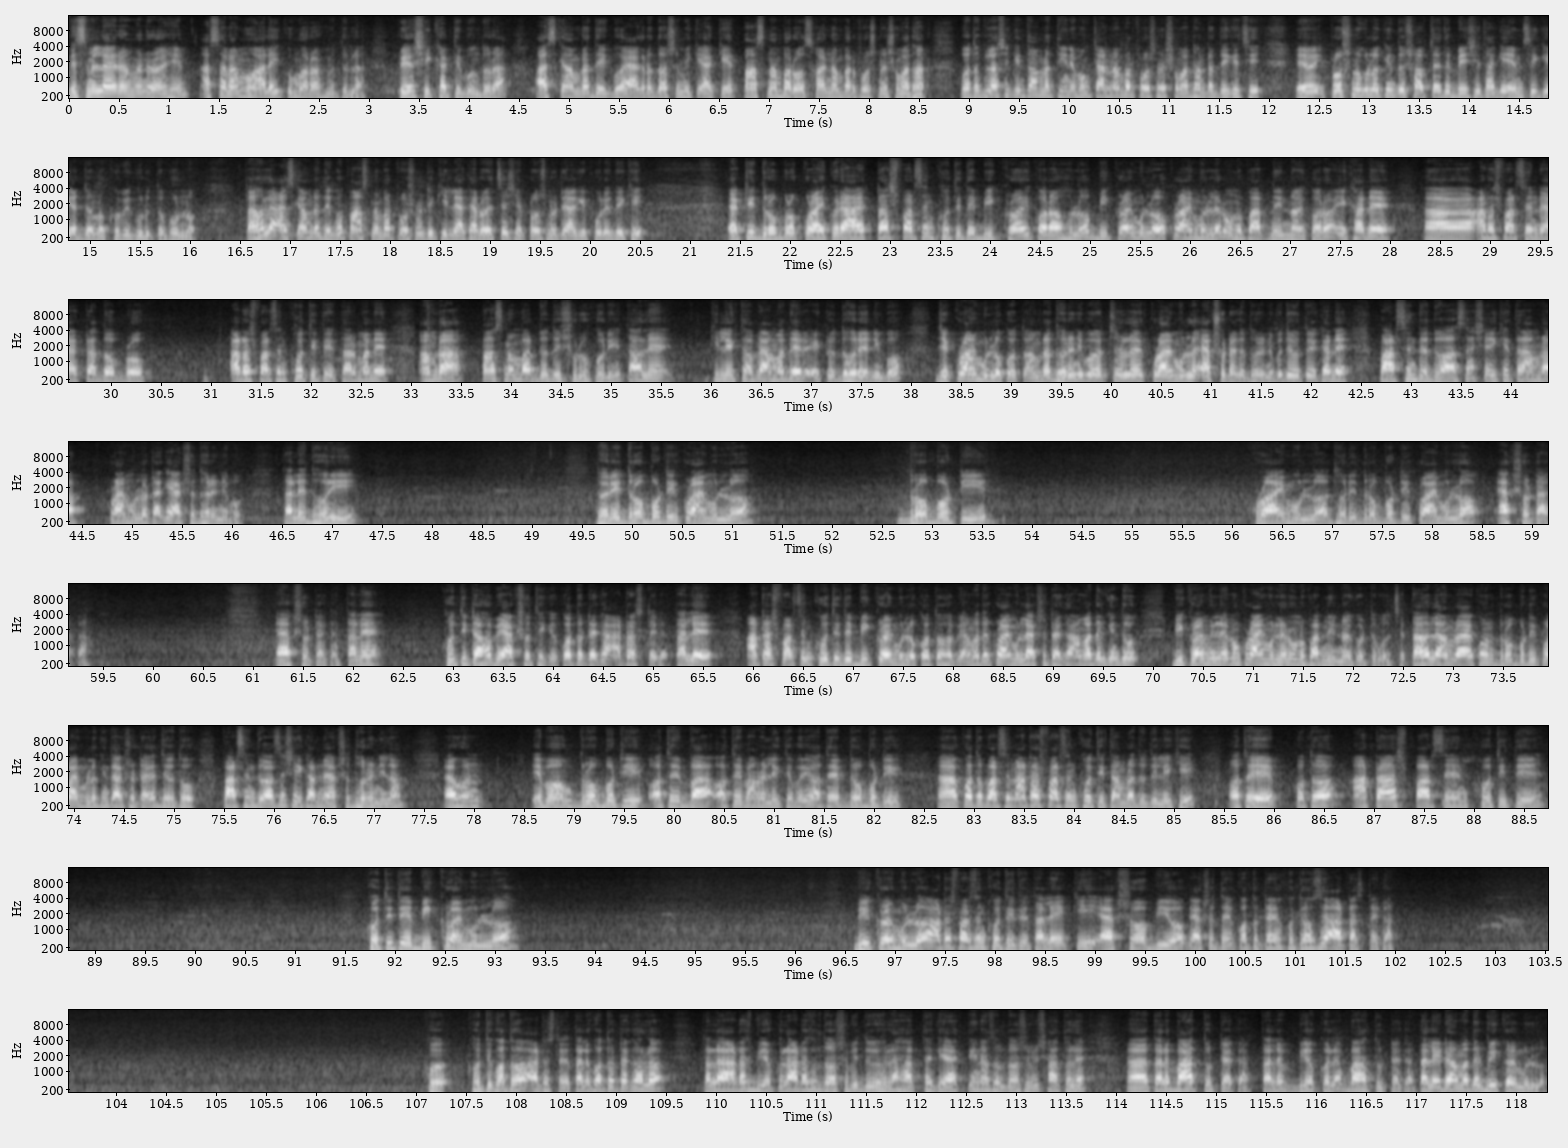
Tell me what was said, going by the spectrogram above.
বিসমিল্লাহ রহমান রহিম। আসসালামু আলাইকুম রহমতুল্লাহ। প্রিয় শিক্ষার্থী বন্ধুরা, আজকে আমরা দেখব এগারো দশমিক একের পাঁচ নাম্বার ও ছয় নাম্বার প্রশ্নের সমাধান। গত ক্লাসে কিন্তু আমরা তিন এবং চার নাম্বার প্রশ্নের সমাধানটা দেখেছি। এই প্রশ্নগুলো কিন্তু সবচাইতে বেশি থাকে এমসিকি এর জন্য, খুবই গুরুত্বপূর্ণ। তাহলে আজকে আমরা দেখব পাঁচ নাম্বার প্রশ্নটি কি লেখা রয়েছে, সেই প্রশ্নটি আগে পড়ে দেখি। একটি দ্রব্য ক্রয় করে আটাশ পার্সেন্ট ক্ষতিতে বিক্রয় করা হলো। বিক্রয় মূল্য ক্রয় মূল্যের অনুপাত নির্ণয় করো। এখানে আঠাশ পার্সেন্ট একটা দ্রব্য আঠাশ পার্সেন্ট ক্ষতিতে। তার মানে আমরা পাঁচ নম্বর যদি শুরু করি, তাহলে কি লিখতে হবে? আমাদের একটু ধরে নিব যে ক্রয় মূল্য কত। আমরা ধরে নিব আসলে ক্রয় মূল্য একশো টাকা ধরে নিব, যেহেতু এখানে পার্সেন্টে দেওয়া আছে, সেই ক্ষেত্রে আমরা ক্রয় মূল্যটাকে একশো ধরে নিব। তাহলে ধরি ধরি দ্রব্যটির ক্রয় মূল্য, দ্রব্যটির ক্রয় মূল্য, ধরি দ্রব্যটির ক্রয় মূল্য একশো টাকা। একশো টাকা। তাহলে ক্ষতিটা হবে একশো থেকে। কত টাকা? আঠাশ টাকা। তাহলে আঠাশ পার্সেন্ট ক্ষতিতে বিক্রয় মূল্য কত হবে? আমাদের ক্রয় মূল্য একশো টাকা। আমাদের কিন্তু বিক্রয় মূল্য এবং ক্রয় মূল্যের অনুপাত নির্ণয় করতে বলছে। তাহলে আমরা এখন দ্রব্যটির ক্রয় মূল্য কিন্তু একশো টাকা, যেহেতু পার্সেন্ট দেওয়া আছে, সেই কারণে একশো ধরে নিলাম। এখন এবং দ্রব্যটি অতএব বা, অতএব আমরা লিখতে পারি, অতএব দ্রব্যটি কত পার্সেন্ট আঠাশ পার্সেন্ট ক্ষতিতে আমরা যদি লিখি অতএব কত? আঠাশ পার্সেন্ট ক্ষতিতে ক্ষতিতে বিক্রয় মূল্য। বিক্রয় মূল্য আঠাশ পার্সেন্ট ক্ষতিতে। তাহলে কি? একশো বিয়োগ একশো থেকে কত টাকা ক্ষতি হচ্ছে? আঠাশ টাকা। ক্ষ- ক্ষতি কত? আঠাশ টাকা। তাহলে কত টাকা হলো? তাহলে আঠাশ বিয়োগ করলে আঠাশ হলে দশ হবি, দুই হলে হাত থেকে এক, তিন আসল দশ হবি, সাত হলে তাহলে বাহাত্তর টাকা। তাহলে বিয়োগ করলে বাহাত্তর টাকা। তাহলে এটা আমাদের বিক্রয় মূল্য।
